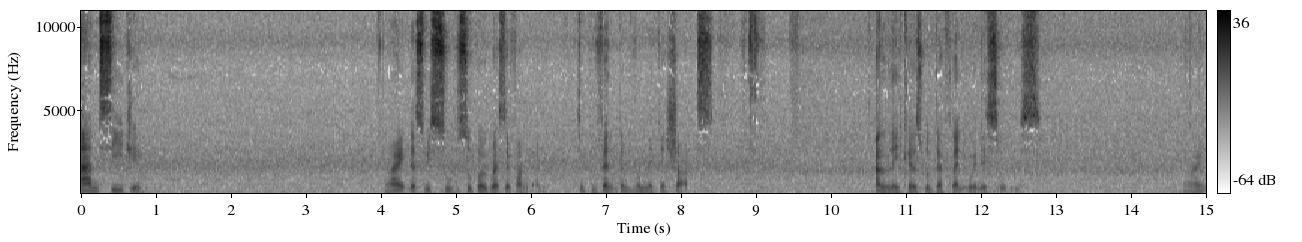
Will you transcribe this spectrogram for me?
and CJ. Alright, let's be super, super aggressive on them to prevent them from making shots. And Lakers will definitely win this series. Alright?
